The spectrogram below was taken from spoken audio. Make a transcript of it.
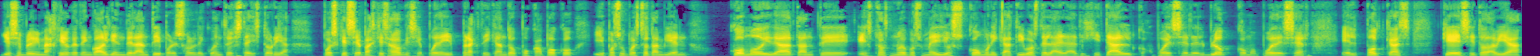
yo siempre me imagino que tengo a alguien delante y por eso le cuento esta historia, pues que sepas que es algo que se puede ir practicando poco a poco y por supuesto también comodidad ante estos nuevos medios comunicativos de la era digital, como puede ser el blog, como puede ser el podcast, que si todavía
